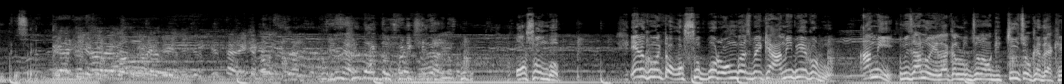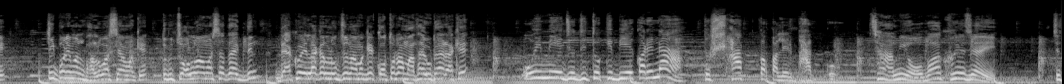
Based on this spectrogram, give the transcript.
দিতে চাই। অসম্ভব। এরকম একটা অসভ্য রংবাজ মেয়েকে আমি বিয়ে করব? আমি? তুমি জানো এলাকার লোকজন আমাকে কি চোখে দেখে? কি পরিমাণ ভালোবাসে আমাকে? তুমি চলো আমার সাথে একদিন। দেখো এলাকার লোকজন আমাকে কতটা মাথায় উঠায় রাখে। ওই মেয়ে যদি তোকে বিয়ে করে না তো সাত কপালের ভাগ্য। আচ্ছা আমি অবাক হয়ে যাই যে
